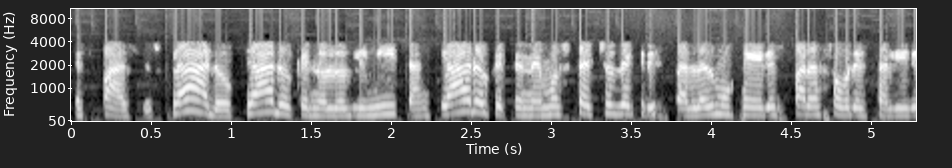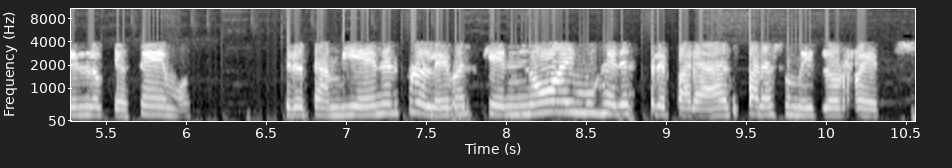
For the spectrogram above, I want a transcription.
espacios, claro, claro que no los limitan, claro que tenemos techos de cristal las mujeres para sobresalir en lo que hacemos, pero también el problema es que no hay mujeres preparadas para asumir los retos.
